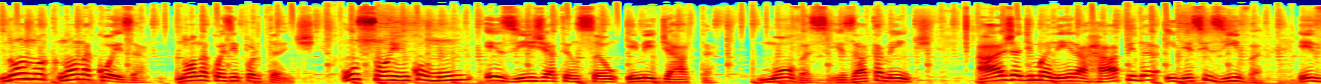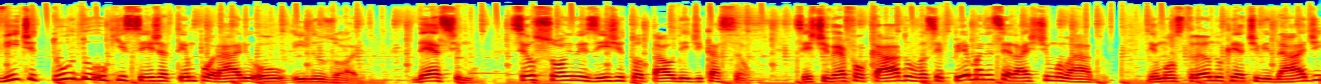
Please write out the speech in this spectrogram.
Nono, nona coisa, nona coisa importante. Um sonho em comum exige atenção imediata. Mova-se, exatamente. Haja de maneira rápida e decisiva. Evite tudo o que seja temporário ou ilusório. Décimo, seu sonho exige total dedicação. Se estiver focado, você permanecerá estimulado, demonstrando criatividade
